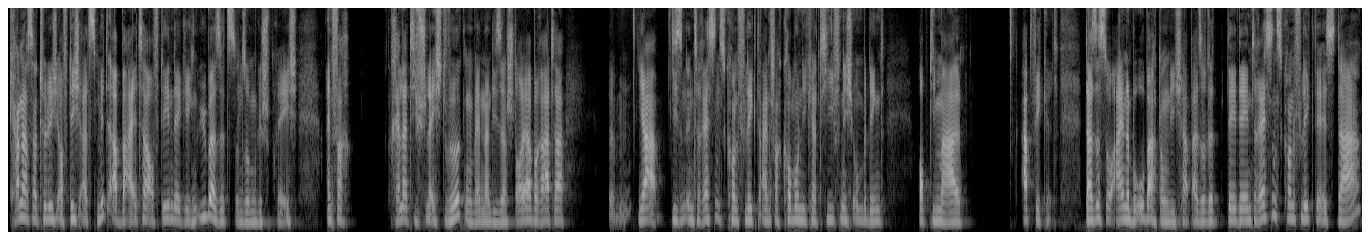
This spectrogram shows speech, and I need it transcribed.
kann das natürlich auf dich als Mitarbeiter, auf den der gegenüber sitzt in so einem Gespräch, einfach relativ schlecht wirken, wenn dann dieser Steuerberater ähm, ja diesen Interessenskonflikt einfach kommunikativ nicht unbedingt optimal abwickelt. Das ist so eine Beobachtung, die ich habe. Also der, der Interessenskonflikt, der ist da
